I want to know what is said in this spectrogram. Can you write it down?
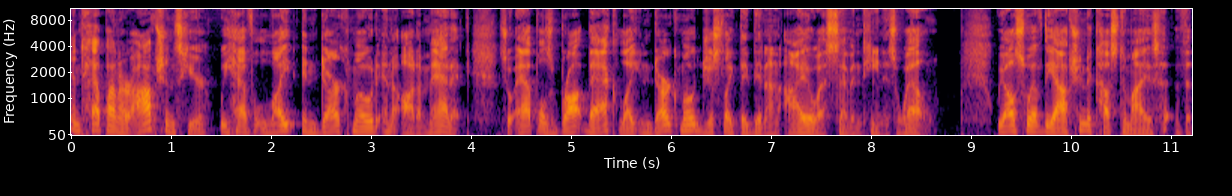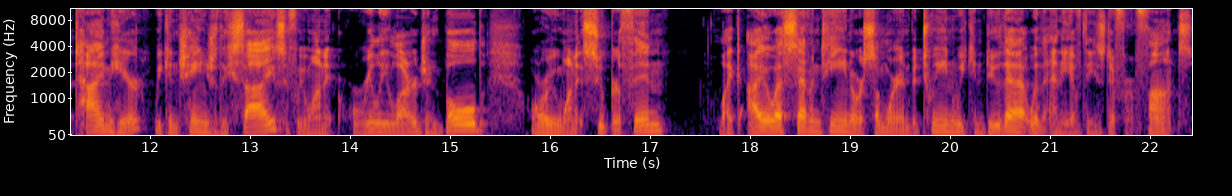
and tap on our options here, we have light and dark mode and automatic. So Apple's brought back light and dark mode just like they did on iOS 17 as well. We also have the option to customize the time here. We can change the size if we want it really large and bold, or we want it super thin like iOS 17 or somewhere in between, we can do that with any of these different fonts.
